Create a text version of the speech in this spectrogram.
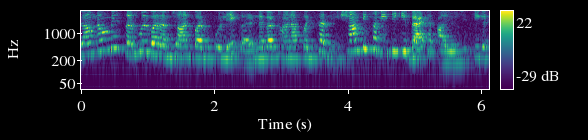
रामनवमी सरहुल व रमज़ान पर्व को लेकर नगर थाना परिसर में शांति समिति की बैठक आयोजित की गई।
